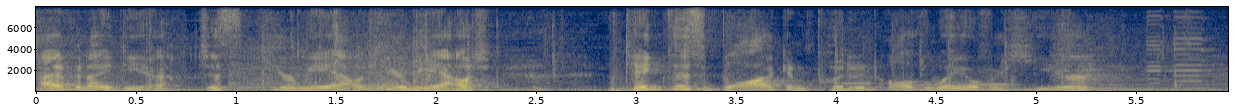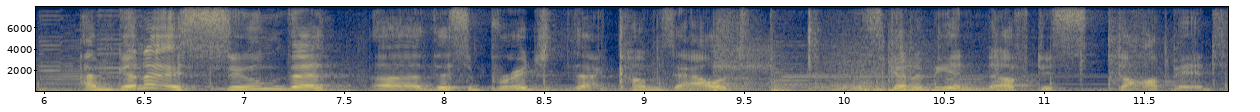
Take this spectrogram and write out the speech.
I have an idea, just hear me out, hear me out. Take this block and put it all the way over here. I'm gonna assume that uh, this bridge that comes out is gonna be enough to stop it.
